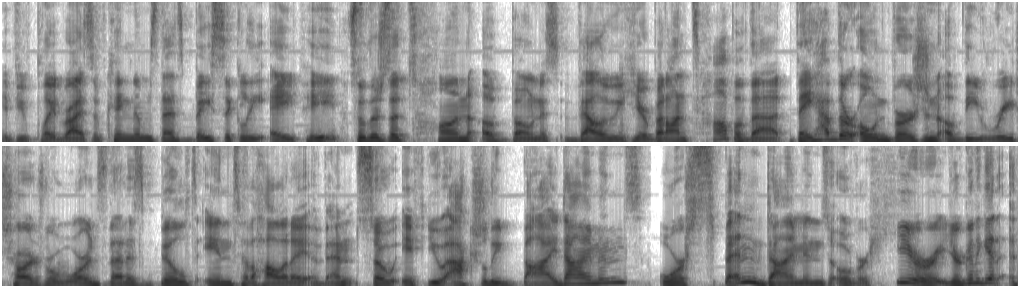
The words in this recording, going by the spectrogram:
if you've played rise of kingdoms that's basically AP so there's a ton of bonus value here but on top of that they have their own version of the recharge rewards that is built into the holiday event. So if you actually buy diamonds or spend diamonds over here you're going to get a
